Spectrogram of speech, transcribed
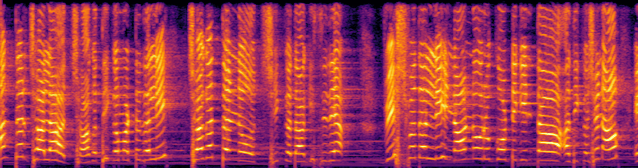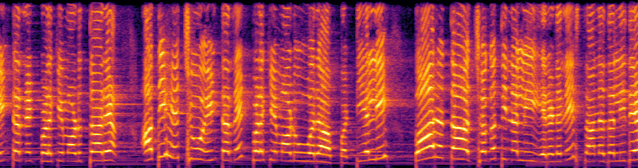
ಅಂತರ್ಜಾಲ ಜಾಗತಿಕ ಮಟ್ಟದಲ್ಲಿ ಜಗತ್ತನ್ನು ಚಿಕ್ಕದಾಗಿಸಿದೆ. ವಿಶ್ವದಲ್ಲಿ ನಾನ್ನೂರು ಕೋಟಿಗಿಂತ ಅಧಿಕ ಜನ ಇಂಟರ್ನೆಟ್ ಬಳಕೆ ಮಾಡುತ್ತಾರೆ. ಅತಿ ಹೆಚ್ಚು ಇಂಟರ್ನೆಟ್ ಬಳಕೆ ಮಾಡುವವರ ಪಟ್ಟಿಯಲ್ಲಿ ಭಾರತ ಜಗತ್ತಿನಲ್ಲಿ ಎರಡನೇ ಸ್ಥಾನದಲ್ಲಿದೆ.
